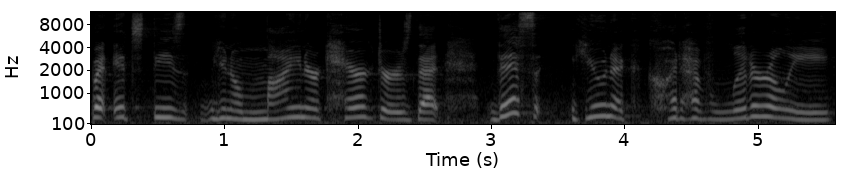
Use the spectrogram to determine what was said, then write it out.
but it's these you know minor characters that this eunuch could have literally,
